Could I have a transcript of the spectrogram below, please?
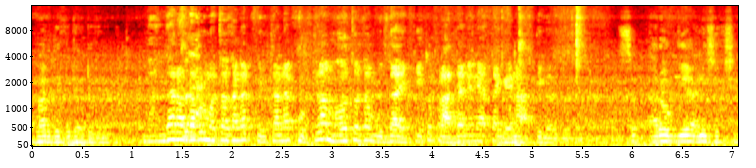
आभार देखील या ठिकाणी गांधार राजापूर मतदारसंघात फिरताना कुठला महत्त्वाचा मुद्दा आहे की तो प्राधान्याने आता घेणं अति गरजेचं आहे? स- आरोग्य आणि शिक्षण.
